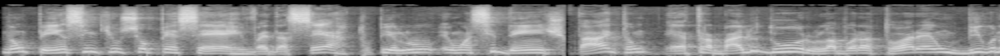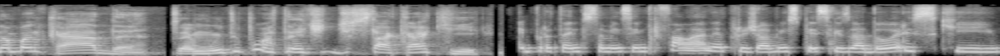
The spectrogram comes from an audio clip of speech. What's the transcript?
não pensem que o seu PCR vai dar certo pelo é um acidente, tá? Então é trabalho duro, o laboratório é um bigo na bancada. Isso é muito importante destacar aqui. É importante também sempre falar, né, para os jovens pesquisadores que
